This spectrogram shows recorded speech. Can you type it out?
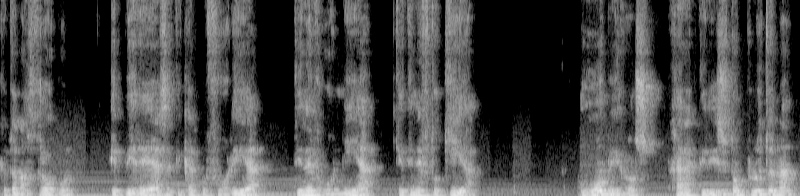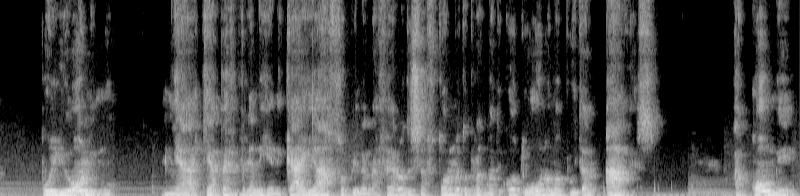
και των ανθρώπων, επηρέαζε την καρποφορία, την ευγονία και την ευτοκία. Ο Όμηρος χαρακτηρίζει τον Πλούτονα πολυόνυμο, μια και απέφευγαν γενικά οι άνθρωποι να αναφέρονται σε αυτόν με το πραγματικό του όνομα που ήταν Άδης. Ακόμη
